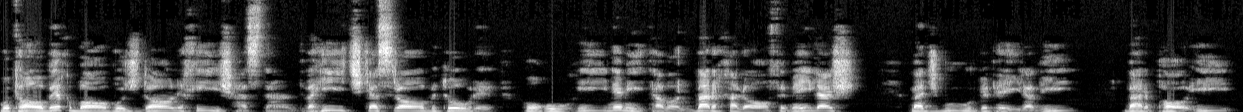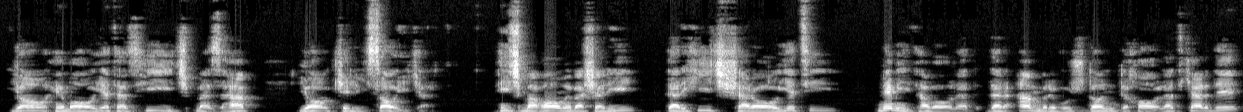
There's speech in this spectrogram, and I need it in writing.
مطابق با وجدان خیش هستند و هیچ کس را به طور حقوقی نمی‌توان برخلاف میلش مجبور به پیروی برپایی یا حمایت از هیچ مذهب یا کلیسایی کرد. هیچ مقام بشری در هیچ شرایطی نمی‌تواند در امر وجدان دخالت کرده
